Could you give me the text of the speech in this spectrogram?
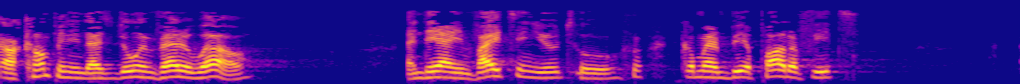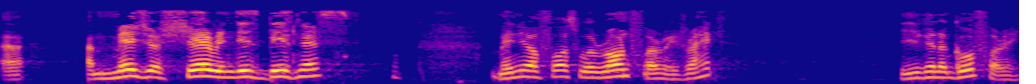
a, a company that's doing very well and they are inviting you to come and be a part of it, uh, a major share in this business, many of us will run for it, right? You're going to go for it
